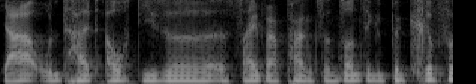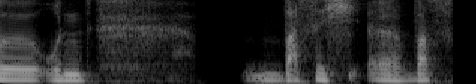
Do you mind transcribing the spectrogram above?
ja, und halt auch diese Cyberpunks und sonstige Begriffe und was sich, äh, was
